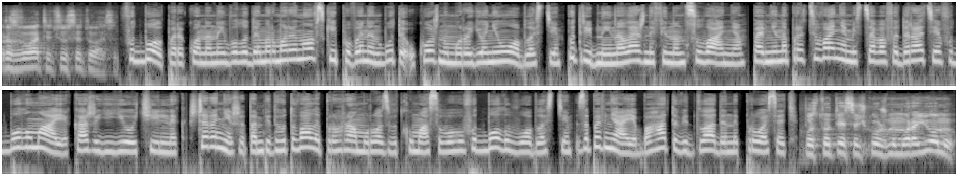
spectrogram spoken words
розвивати цю ситуацію. Футбол, переконаний Володимир Мариновський, повинен бути у кожному районі області. Потрібне й належне фінансування. Певні напрацювання місцева федерація футболу має, каже її очільник. Ще раніше там підготували програму розвитку масового футболу в області. Запевняє, багато від влади не просять. по 100 тисяч кожному району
